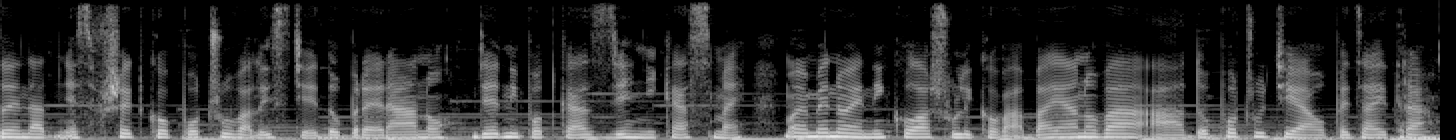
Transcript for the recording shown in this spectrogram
To je na dnes všetko, počúvali ste Dobré ráno, denný podcast denníka Sme. Moje meno je Nikola Šuliková Bajanová a do počutia opäť zajtra.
